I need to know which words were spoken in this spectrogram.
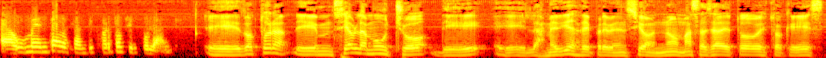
aumenta los anticuerpos circulantes. Eh, doctora, eh, se habla mucho de eh, las medidas de prevención, ¿no? Más allá de todo esto que es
